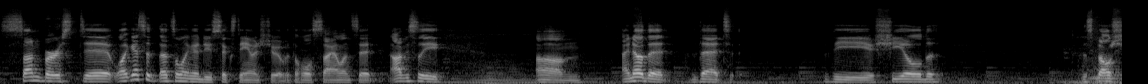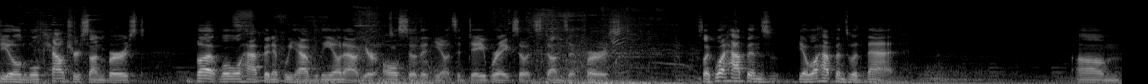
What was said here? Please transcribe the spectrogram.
Sunburst it... Well, I guess it, that's only going to do 6 damage to it with the whole Silence It. Obviously, um, I know that that the shield... The spell shield will counter Sunburst, but what will happen if we have Leon out here also that, you know, it's a Daybreak, so it stuns it first. It's like, what happens... Yeah, what happens with that? Um,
